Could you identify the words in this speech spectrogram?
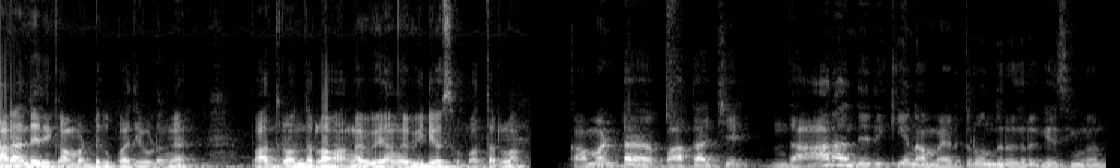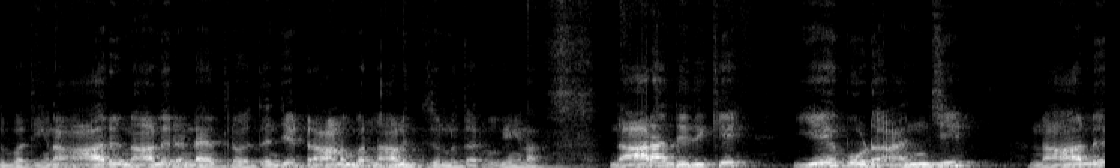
ஆறாம் தேதி கமெண்ட்டுக்கு பதிவு விடுங்க. பார்த்துட்டு வந்துடலாம் வாங்க. அங்கே வீடியோஸை பார்த்துடலாம். கமெண்ட்டை பார்த்தாச்சு. இந்த ஆறாம் தேதிக்கு நம்ம எடுத்துகிட்டு வந்துருக்கிற கெஸ்ஸிங் வந்து பார்த்திங்கன்னா ஆறு நாலு ரெண்டாயிரத்தி இருபத்தஞ்சி. ட்ரா நம்பர் நானூற்றி தொண்ணூத்தாறு. ஓகேங்களா? இந்த ஆறாம் தேதிக்கு ஏ போர்டு அஞ்சு நாலு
